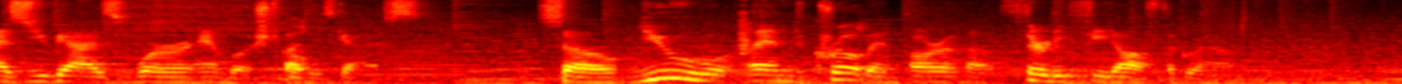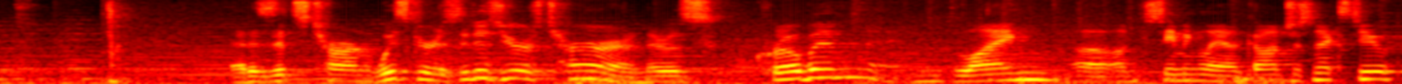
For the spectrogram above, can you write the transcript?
as you guys were ambushed by these guys. So you and Krobin are about thirty feet off the ground. That is its turn. Whiskers, it is your turn. There's Krobin lying uh, seemingly unconscious next to you,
